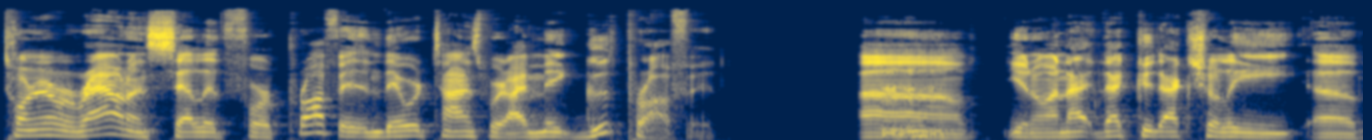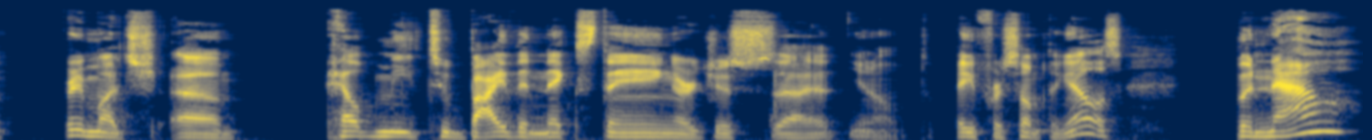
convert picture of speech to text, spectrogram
turn it around and sell it for profit. And there were times where I make good profit. Uh, mm-hmm. you know, and I, that could actually uh, pretty much um, help me to buy the next thing or just uh, you know to pay for something else. But now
